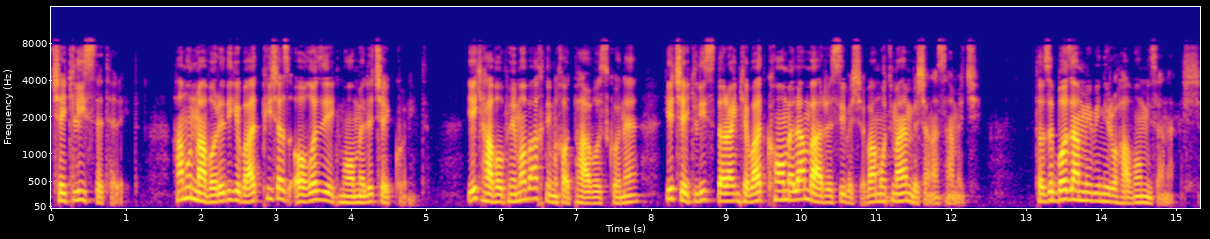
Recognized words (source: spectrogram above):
چکلیست ترید. همون مواردی که باید پیش از آغاز یک معامله چک کنید. یک هواپیما وقتی می‌خواد پرواز کنه یه چکلیست دارن که باید کاملا بررسی بشه و مطمئن بشن از همه چی. تازه بازم می‌بینی رو هوا میزننش.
